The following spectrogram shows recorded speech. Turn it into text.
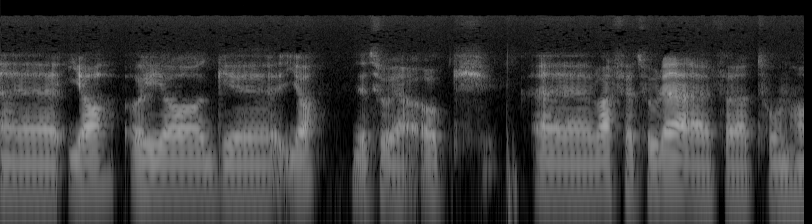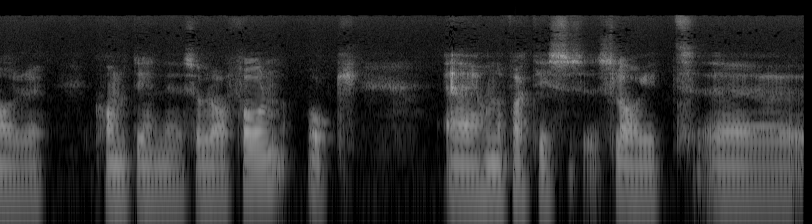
Uh, ja, och jag, uh, ja det tror jag. Och uh, varför jag tror det är för att hon har kommit in i så bra form och hon har faktiskt slagit eh,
